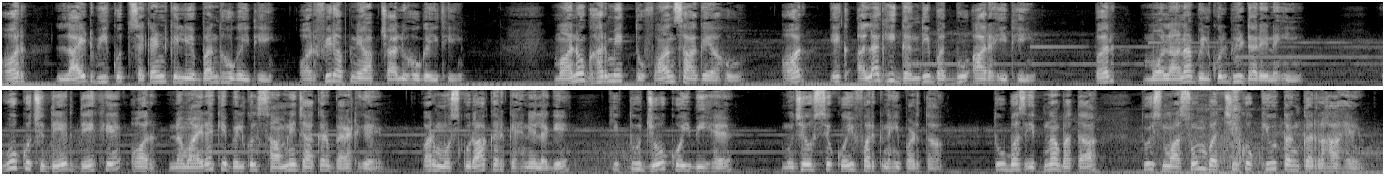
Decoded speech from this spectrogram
और लाइट भी कुछ सेकंड के लिए बंद हो गई थी और फिर अपने आप चालू हो गई थी। मानो घर में एक तूफ़ान सा आ गया हो और एक अलग ही गंदी बदबू आ रही थी, पर मौलाना बिल्कुल भी डरे नहीं। वो कुछ देर देखे और नमायरा के बिल्कुल सामने जाकर बैठ गए। और मुस्कुरा कर कहने लगे कि तू जो कोई भी है, मुझे उससे कोई फ़र्क नहीं पड़ता। तू बस इतना बता, तू इस मासूम बच्ची को क्यों तंग कर रहा है?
